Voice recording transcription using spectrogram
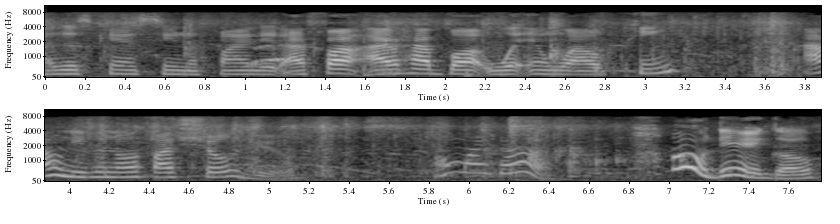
I just can't seem to find it. I thought I have bought Wet and Wild Pink. I don't even know if I showed you. Oh my god. Oh, there you go.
